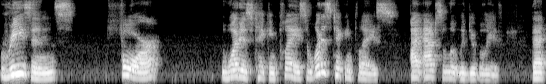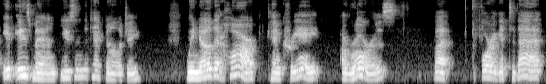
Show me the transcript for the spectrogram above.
reasons for what is taking place. And what is taking place, I absolutely do believe, that it is man using the technology. We know that HAARP can create auroras, but before I get to that,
